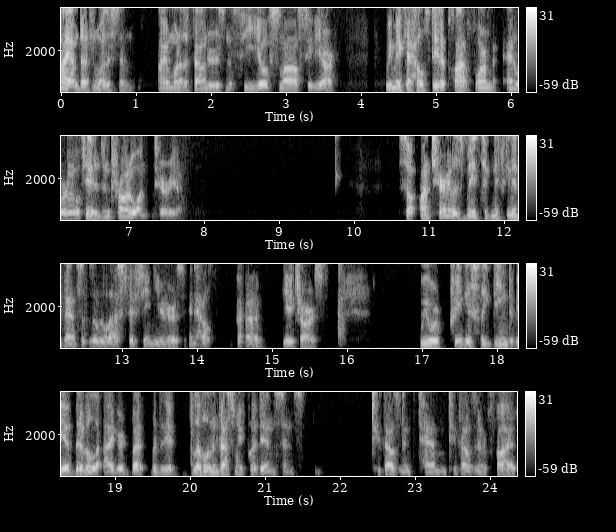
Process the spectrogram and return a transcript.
Hi, I'm Duncan Weatherston. I'm one of the founders and the CEO of Smile CDR. We make a health data platform and we're located in Toronto, Ontario. So Ontario has made significant advances over the last 15 years in health uh, EHRs. We were previously deemed to be a bit of a laggard, but with the level of investment we put in since 2010, 2005,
